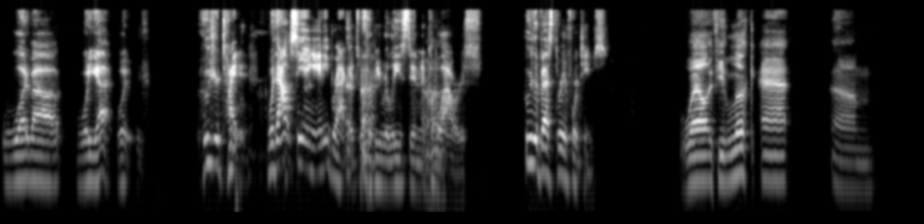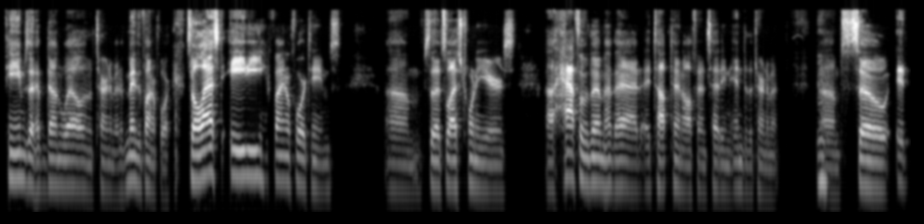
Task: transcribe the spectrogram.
what about what do you got? What who's your tight without seeing any brackets, which will be released in a couple uh-huh. hours? Who are the best three or four teams? Well, if you look at um, teams that have done well in the tournament, have made the Final Four. So the last 80 Final Four teams, um, so that's the last 20 years, uh, half of them have had a top 10 offense heading into the tournament. Mm. Um, so it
